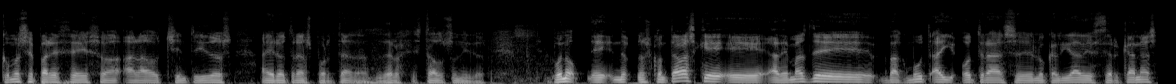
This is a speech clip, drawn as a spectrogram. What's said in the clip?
¿Cómo se parece eso a, a la 82 aerotransportada de los Estados Unidos? Bueno, eh, no- nos contabas que eh, además de Bakhmut hay otras eh, localidades cercanas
